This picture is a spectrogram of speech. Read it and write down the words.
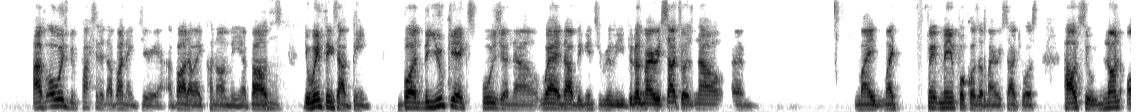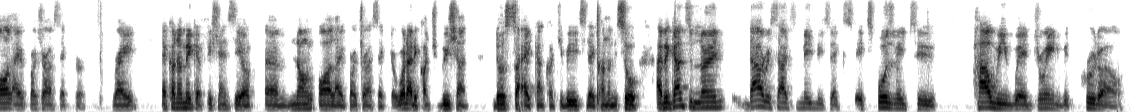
I've always been passionate about Nigeria, about our economy, about mm. the way things have been. But the UK exposure now, where that began to really, because my research was now, um, my my main focus of my research was how to non-oil agricultural sector, right? Economic efficiency of um, non-oil agricultural sector. What are the contribution those sides can contribute to the economy? So I began to learn. That research made me to ex- expose me to how we were drained with crude oil.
